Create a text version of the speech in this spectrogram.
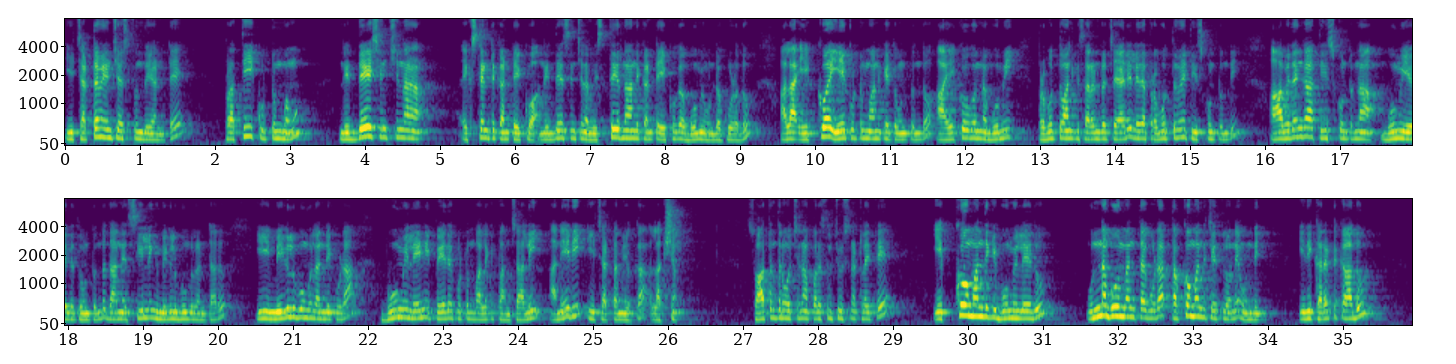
ఈ చట్టం ఏం చేస్తుంది అంటే ప్రతి కుటుంబము నిర్దేశించిన ఎక్స్టెంట్ కంటే ఎక్కువ నిర్దేశించిన విస్తీర్ణాన్ని కంటే ఎక్కువగా భూమి ఉండకూడదు. అలా ఎక్కువ ఏ కుటుంబానికైతే ఉంటుందో ఆ ఎక్కువగా ఉన్న భూమి ప్రభుత్వానికి సరెండర్ చేయాలి లేదా ప్రభుత్వమే తీసుకుంటుంది. ఆ విధంగా తీసుకుంటున్న భూమి ఏదైతే ఉంటుందో దాన్ని సీలింగ్ మిగులు భూములు అంటారు. ఈ మిగులు భూములన్నీ కూడా భూమి లేని పేద కుటుంబాలకి పంచాలి అనేది ఈ చట్టం యొక్క లక్ష్యం. స్వాతంత్రం వచ్చిన పరిస్థితులు చూసినట్లయితే ఎక్కువ మందికి భూమి లేదు ఉన్న భూమి అంతా కూడా తక్కువ మంది చేతిలోనే ఉంది. ఇది కరెక్ట్ కాదు.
